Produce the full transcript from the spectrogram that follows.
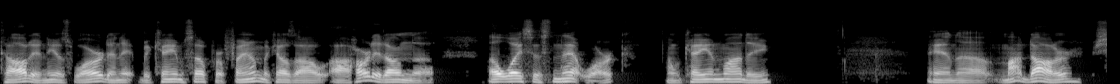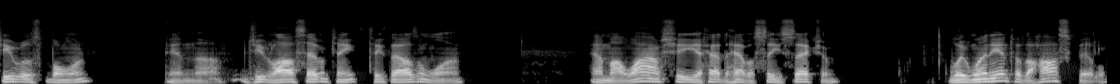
taught in his word, and it became so profound because I I heard it on the Oasis Network on KNYD, and uh, my daughter she was born in uh, July seventeenth, two thousand one, and my wife she had to have a C section. We went into the hospital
